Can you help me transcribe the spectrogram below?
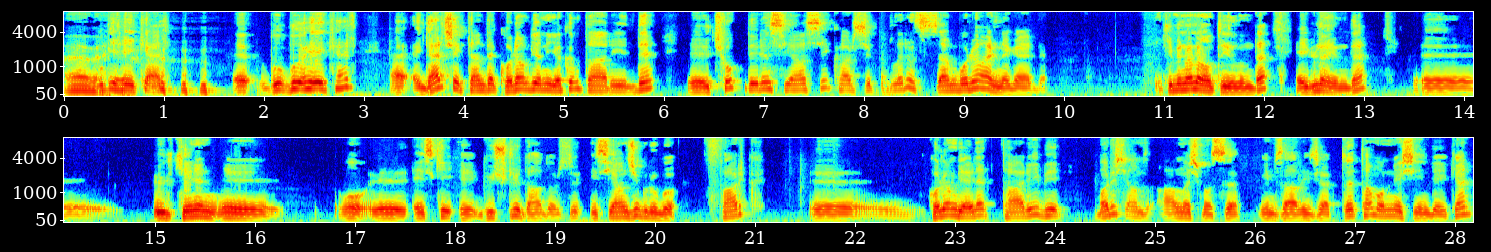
Evet. Bu bir heykel. e, bu, bu heykel e, gerçekten de Kolombiya'nın yakın tarihinde e, çok derin siyasi karşılıkların sembolü haline geldi. 2016 yılında, Eylül ayında e, ülkenin e, o e, eski e, güçlü daha doğrusu isyancı grubu FARC e, Kolombiya ile tarihi bir barış anlaşması imzalayacaktı. Tam onun eşiğindeyken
